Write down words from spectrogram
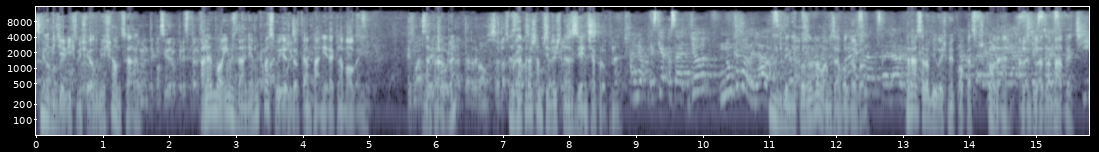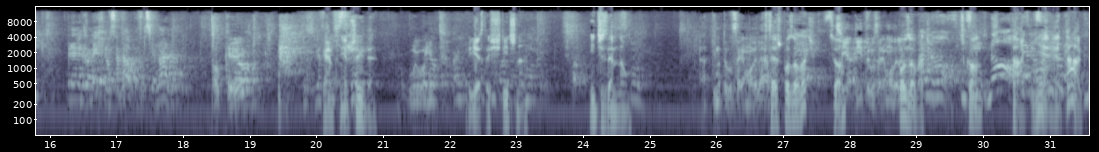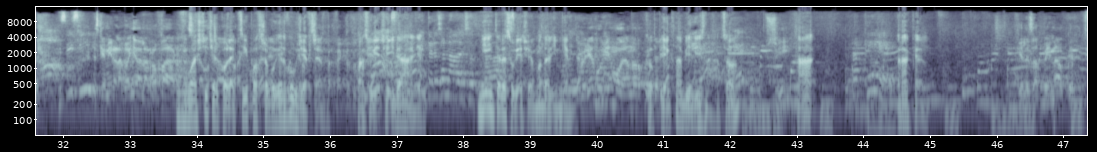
Nie no widzieliśmy się od miesiąca. Ale moim zdaniem pasujesz do kampanii reklamowej. Naprawdę? Zapraszam cię dziś na zdjęcia próbne. Ah, no. Nigdy nie pozowałam zawodowo. Raz robiłyśmy pokaz w szkole, ale dla zabawy. Pero en el colegio, o sea, nada profesional. Ok, Pero, pues, yo Chętnie przyjdę. Jesteś śliczna. Idź ze mną. ¿A ti no te gustaría modelar? Chcesz pozować? Co? Sí, a ti te gustaría modelar. Pozować. Skąd? Tak, nie, tak. Właściciel kolekcji potrzebuje dwóch dziewczyn. Pasujecie No idealnie. Nie interesuje się modelingiem. To piękna bielizna, co? Sí. Tak. Raquel,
